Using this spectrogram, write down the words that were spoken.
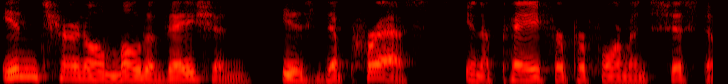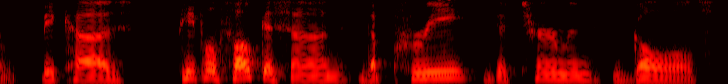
internal motivation is depressed in a pay for performance system because people focus on the predetermined goals,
